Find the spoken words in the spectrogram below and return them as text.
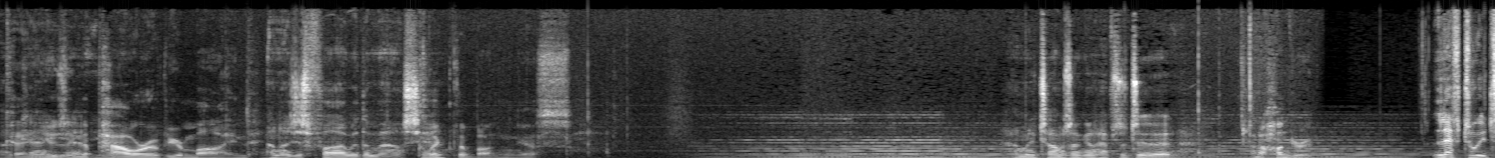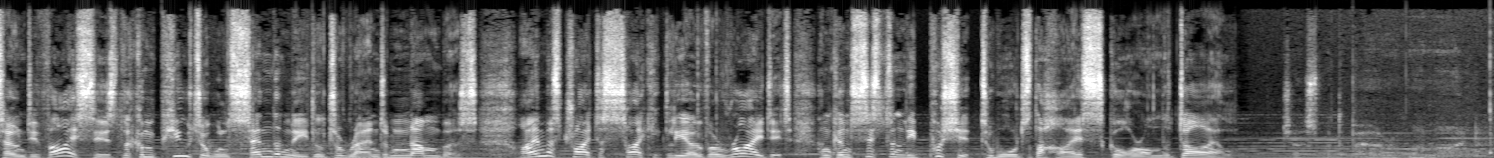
okay, okay using yeah, the yeah. power of your mind. And I just fire with the mouse, Click yeah? the button, yes. How many times am I going to have to do it? About a hundred. Left to its own devices, the computer will send the needle to random numbers. I must try to psychically override it and consistently push it towards the highest score on the dial. Just with the power of my mind.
